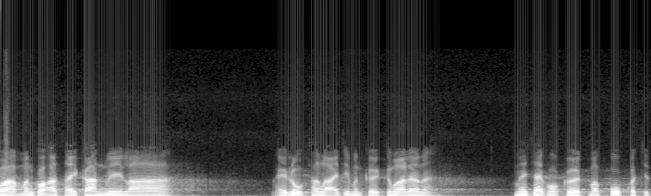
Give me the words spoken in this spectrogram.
ว่ามันก็อาศัยการเวลา ไอ้รูปทั้งหลายที่มันเกิดขึ้นมาแล้วนะ่ะ ไม่ใช่พอเกิดมาปุ๊บก็จิต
